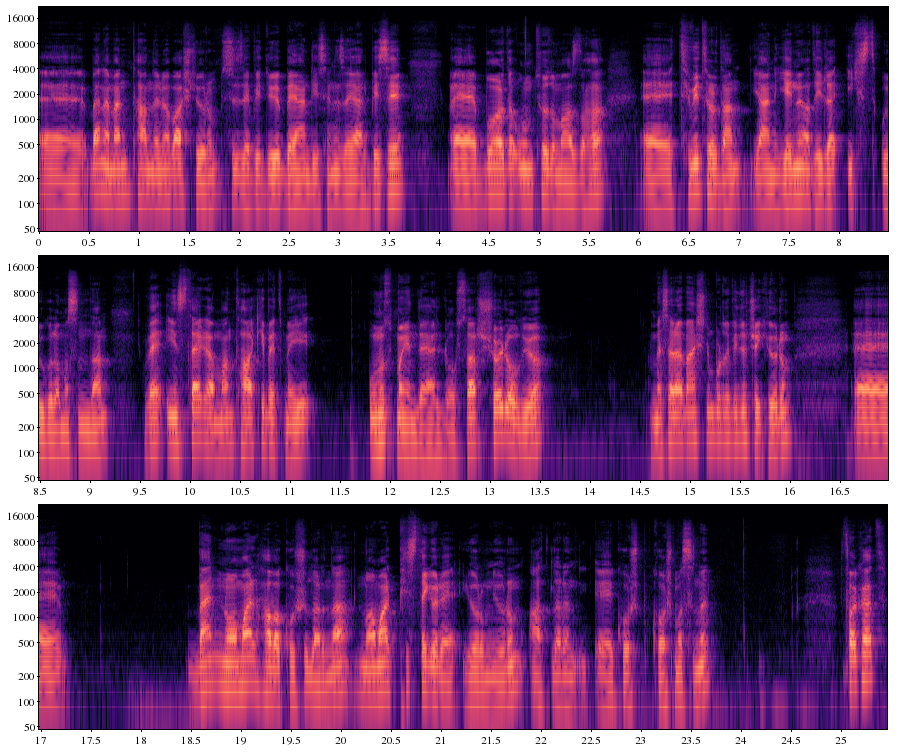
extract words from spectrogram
E, ben hemen tahminlerime başlıyorum. Siz de videoyu beğendiyseniz eğer bizi e, bu arada unutuyordum az daha. E, Twitter'dan yani yeni adıyla X uygulamasından ve Instagram'dan takip etmeyi unutmayın değerli dostlar. Şöyle oluyor. Mesela ben şimdi burada video çekiyorum. E, ben normal hava koşullarına, normal piste göre yorumluyorum atların e, koş, koşmasını. Fakat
